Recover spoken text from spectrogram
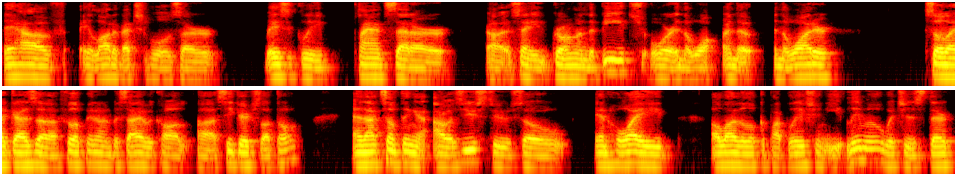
they have a lot of vegetables are basically plants that are uh, say growing on the beach or in the wa- in the in the water so like as a Filipino in Bisaya, we call uh, sea grapes lato, and that's something I was used to. So in Hawaii, a lot of the local population eat limu, which is their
